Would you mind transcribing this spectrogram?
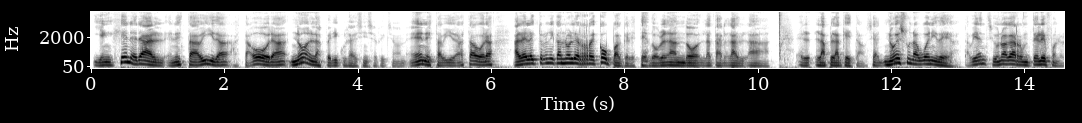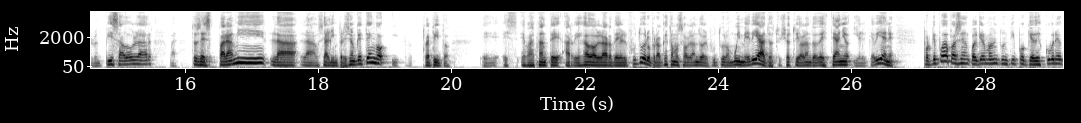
y en general en esta vida, hasta ahora, no en las películas de ciencia ficción, en esta vida hasta ahora, a la electrónica no le recopa que le estés doblando la, la, plaqueta. O sea, no es una buena idea, ¿está bien? Si uno agarra un teléfono y lo empieza a doblar, bueno, entonces para mí, la, o sea, la impresión que tengo, y repito, eh, es, bastante arriesgado hablar del futuro, pero acá estamos hablando del futuro muy inmediato. yo estoy hablando de este año y el que viene. Porque puede aparecer en cualquier momento un tipo que descubre,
